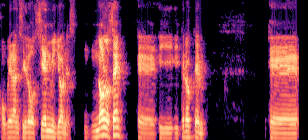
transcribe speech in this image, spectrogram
Hubieran sido 100 millones. No lo sé. Eh, y, creo que eh,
